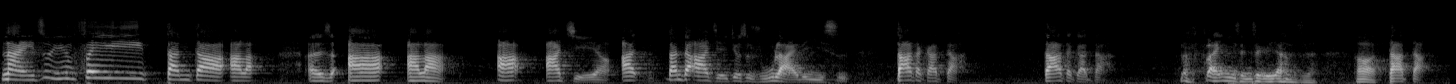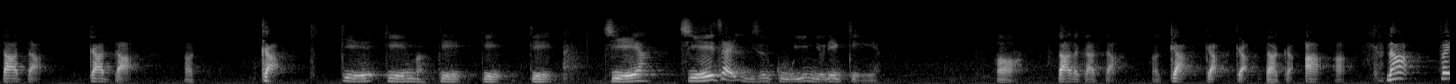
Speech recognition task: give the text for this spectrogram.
乃至于非单大阿拉，呃，是阿阿拉阿阿杰啊阿。”单达阿杰就是如来的意思，达达嘎达，达达嘎达，那翻译成这个样子啊，达达达达嘎达啊，嘎给给嘛，给给给结呀，杰在以是古音有念给，啊，达达嘎达啊，嘎嘎嘎达嘎啊啊，那非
